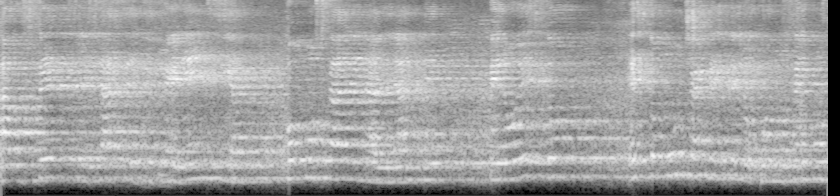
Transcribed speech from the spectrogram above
a ustedes les hace diferencia, cómo salen adelante. Pero esto, esto mucha gente lo conocemos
